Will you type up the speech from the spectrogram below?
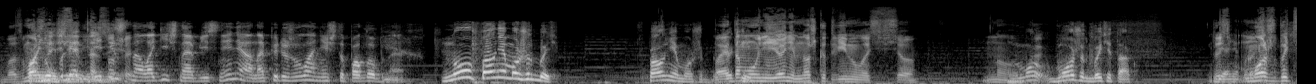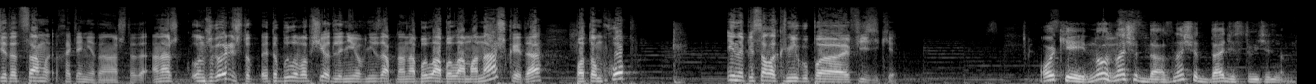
Возможно, Ну, Ну, блин, слушай, единственное логичное объяснение, она пережила нечто подобное. Ну, вполне может быть. Вполне может быть. поэтому у окей. нее немножко двинулось все. Ну, Мо- как бы. Может быть и так. То Я есть, может быть, этот самый... Хотя нет, она тогда... Она ж... Он же говорит, что это было вообще для нее внезапно. Она была-была монашкой, да? Потом хоп, и написала книгу по физике. Окей, ну, значит, да, значит, да, действительно.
